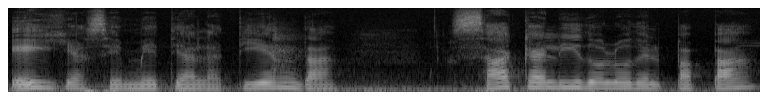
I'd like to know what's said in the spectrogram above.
ella se mete a la tienda, saca el ídolo del papá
